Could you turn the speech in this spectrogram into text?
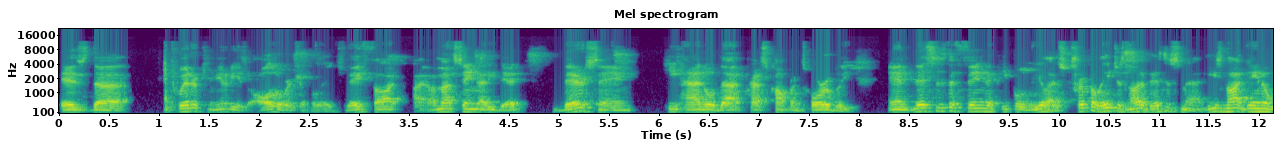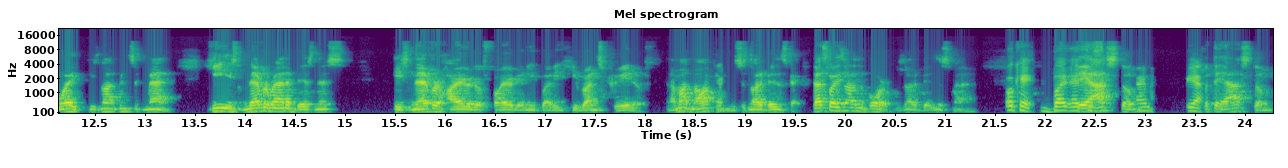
is the Twitter community is all over Triple H. They thought I'm not saying that he did. They're saying he handled that press conference horribly. And this is the thing that people realize: Triple H is not a businessman. He's not Dana White. He's not Vince McMahon. He's never ran a business. He's never hired or fired anybody. He runs creative. And I'm not knocking him. He's just not a business guy. That's why he's not on the board. He's not a businessman. Okay, but they asked him. Time, yeah, but they asked him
